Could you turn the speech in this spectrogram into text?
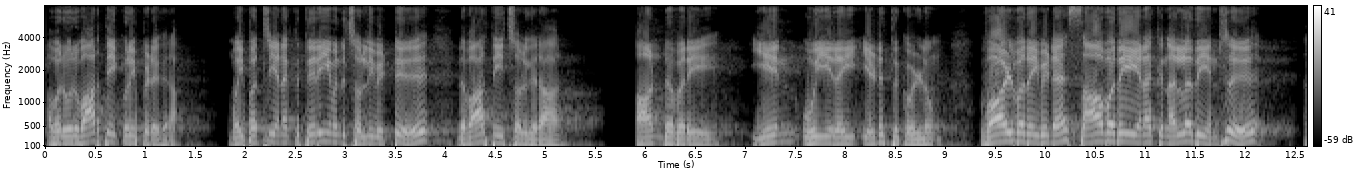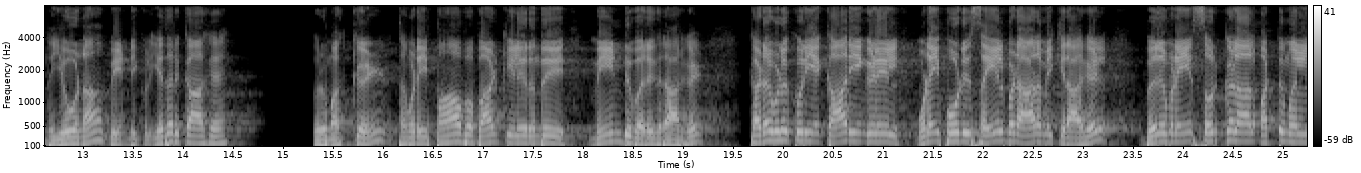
அவர் ஒரு வார்த்தையை குறிப்பிடுகிறார். உம்மை பற்றி எனக்கு தெரியும் என்று சொல்லிவிட்டு இந்த வார்த்தையை சொல்கிறார். ஆண்டவரே என் உயிரை எடுத்துக்கொள்ளும். வாழ்வதை விட சாவதே எனக்கு நல்லது என்று அந்த யோனா வேண்டிக்கொள் எதற்காக? ஒரு மக்கள் தங்களுடைய பாவ வாழ்க்கையிலிருந்து மீண்டு வருகிறார்கள். கடவுளுக்குரிய காரியங்களில் முனைப்போடு செயல்பட ஆரம்பிக்கிறார்கள். வெறுமனே சொற்களால் மட்டுமல்ல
